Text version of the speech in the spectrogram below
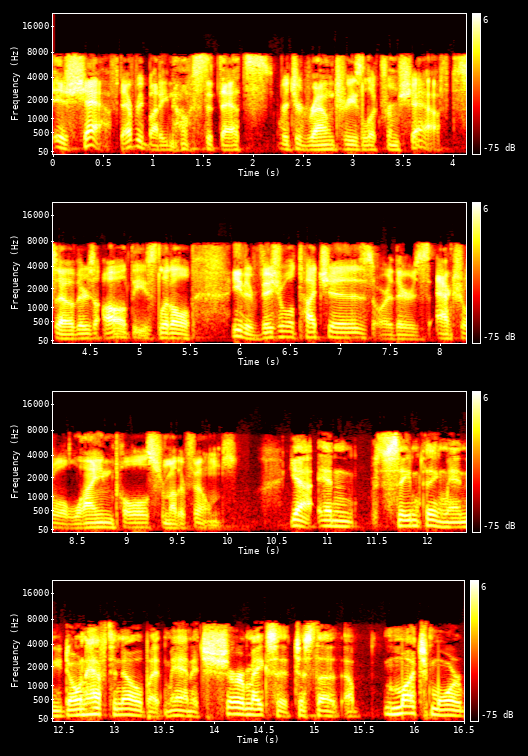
is shaft everybody knows that that's richard roundtree's look from shaft so there's all these little either visual touches or there's actual line pulls from other films Yeah, and same thing, man. You don't have to know, but man, it sure makes it just a, a much more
